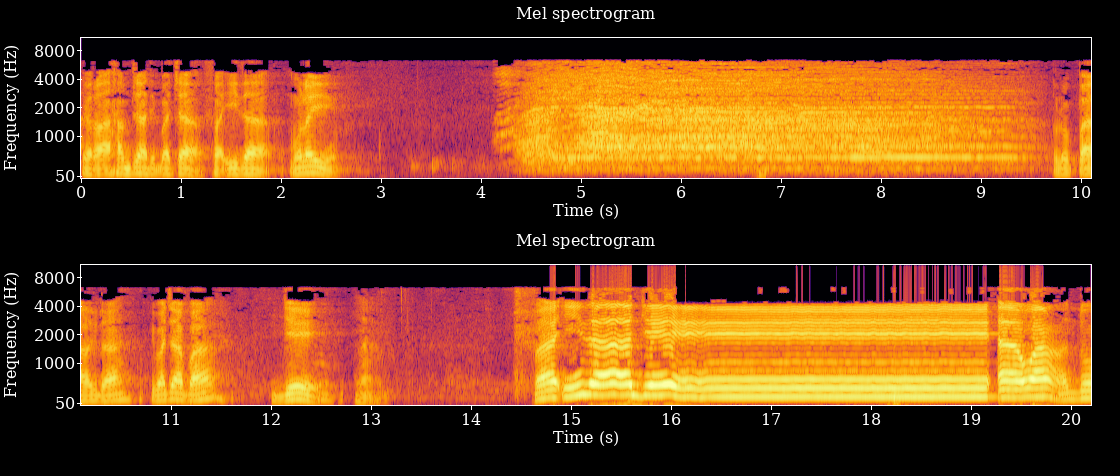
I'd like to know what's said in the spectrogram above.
Kira Hamzah dibaca faida mulai Lupa sudah dibaca apa? J. Nah. J wa'du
